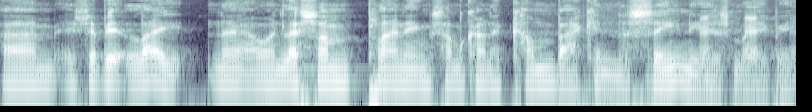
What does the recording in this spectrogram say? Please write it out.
um, it's a bit late now, unless I'm planning some kind of comeback in the seniors, maybe.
